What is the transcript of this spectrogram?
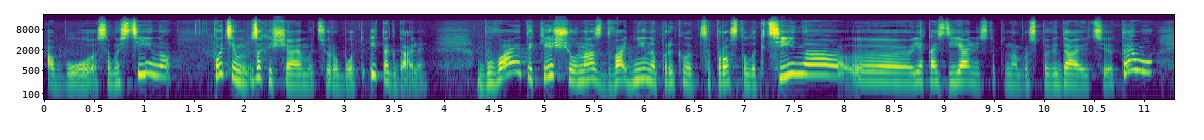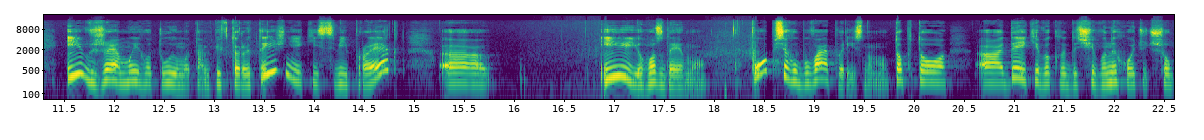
або самостійно. Потім захищаємо цю роботу і так далі. Буває таке, що у нас два дні, наприклад, це просто лекційна е, якась діяльність, тобто нам розповідають цю тему, і вже ми готуємо там півтори тижні, якийсь свій проєкт. Е, і його здаємо. По обсягу буває по-різному. Тобто е, деякі викладачі вони хочуть, щоб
